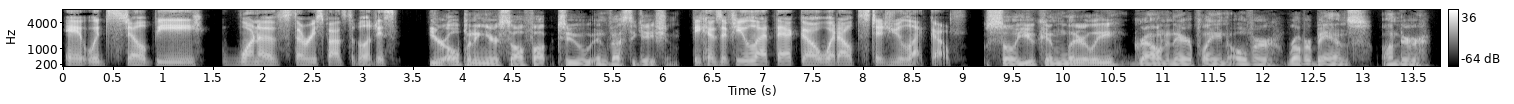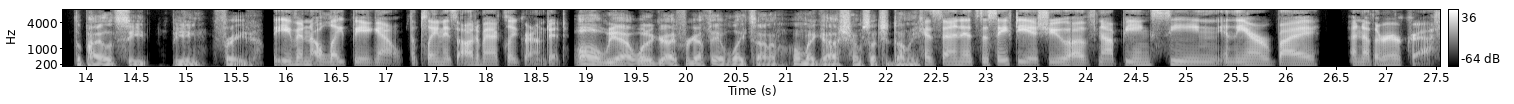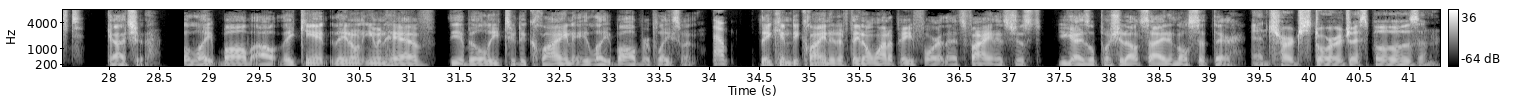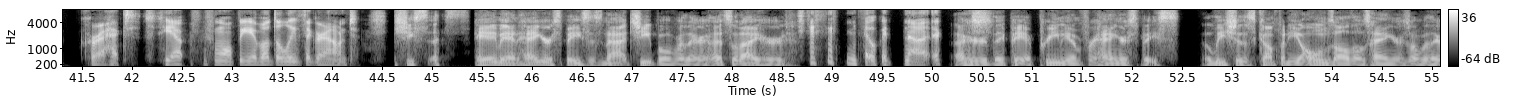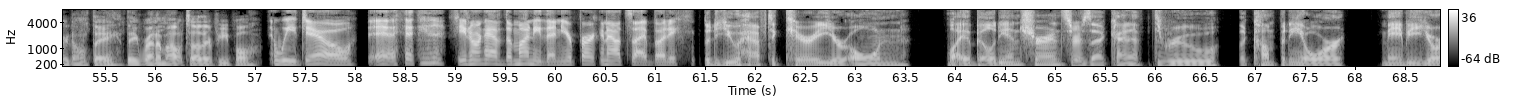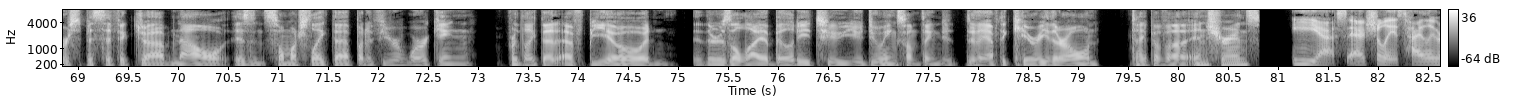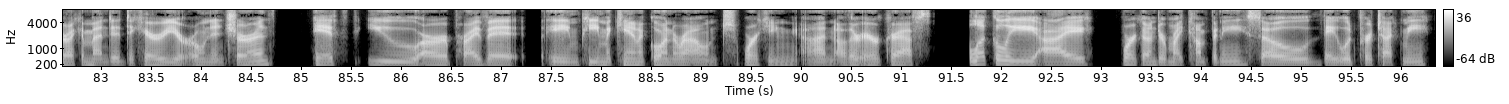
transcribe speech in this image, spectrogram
it would still be one of the responsibilities. You're opening yourself up to investigation. Because if you let that go, what else did you let go? So you can literally ground an airplane over rubber bands under the pilot's seat being frayed. Even a light being out, the plane is automatically grounded. Oh yeah, what a great! I forgot they have lights on them. Oh my gosh, I'm such a dummy. Because then it's a safety issue of not being seen in the air by another aircraft. Gotcha. A light bulb out. They can't. They don't even have the ability to decline a light bulb replacement. Nope. They can decline it if they don't want to pay for it. That's fine. It's just you guys will push it outside and it'll sit there. and charge storage, I suppose. And Correct. Yep. Won't be able to leave the ground. She says, "Hey man, hangar space is not cheap over there. That's what I heard. no, it's not. I heard they pay a premium for hangar space. Alicia's company owns all those hangars over there, don't they? They rent them out to other people. We do. if you don't have the money, then you're parking outside, buddy. So do you have to carry your own liability insurance or is that kind of through the company or maybe your specific job now isn't so much like that, but if you're working for like that FBO and there's a liability to you doing something, do, they have to carry their own type of uh, insurance? Yes, actually, it's highly recommended to carry your own insurance if you are a private A&P mechanic going around working on other aircrafts. Luckily, I work under my company, so they would protect me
